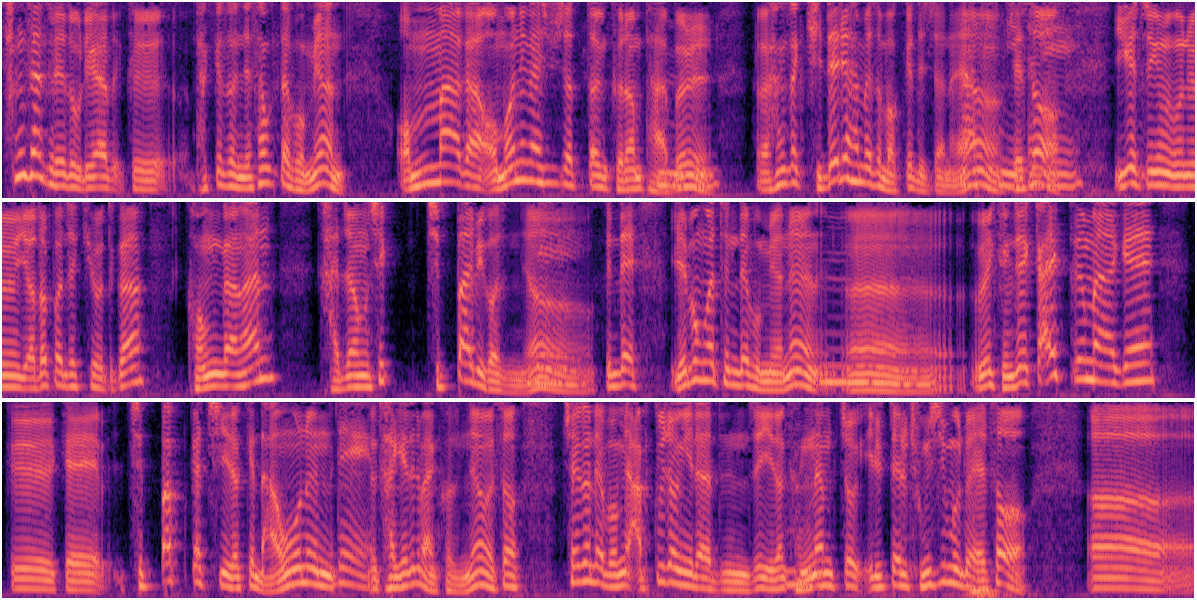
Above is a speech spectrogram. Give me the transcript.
항상 그래도 우리가 그 밖에서 이제 사 먹다 보면 엄마가 어머니가 해주셨던 그런 밥을 어, 항상 기대를 하면서 먹게 되잖아요. 음. 맞습니다. 그래서 네. 이게 지금 오늘 여덟 번째 키워드가 건강한 가정식 집밥이거든요. 네. 근데 일본 같은 데 보면은 어, 왜 굉장히 깔끔하게 그 이렇게 집밥 같이 이렇게 나오는 네. 가게들이 많거든요. 그래서 최근에 보면 압구정이라든지 이런 강남 쪽 일대를 중심으로 해서 어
